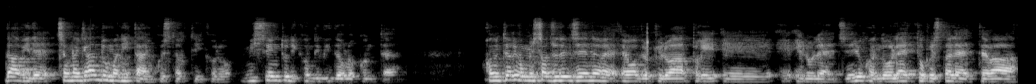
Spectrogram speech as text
Davide, c'è una grande umanità in questo articolo, mi sento di condividerlo con te. Quando ti arriva un messaggio del genere è ovvio che lo apri e, e, e lo leggi. Io quando ho letto questa lettera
